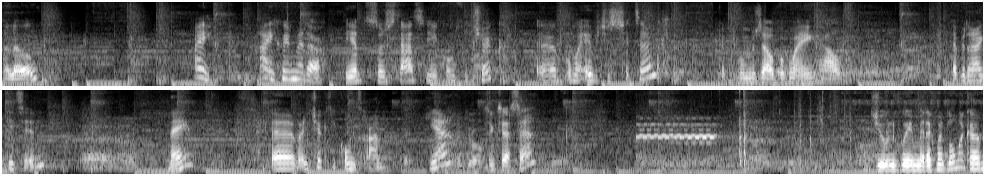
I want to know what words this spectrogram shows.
Hallo? Hi. Hi, goedemiddag. Je hebt de sollicitatie, je komt voor Chuck. Eh, kom maar eventjes zitten. Ik heb er voor mezelf ook maar één gehaald. Heb je er eigenlijk iets in? nee. Nee? Eh, en Chuck die komt eraan. Ja? Succes hè? June, goedemiddag met Lonneke.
